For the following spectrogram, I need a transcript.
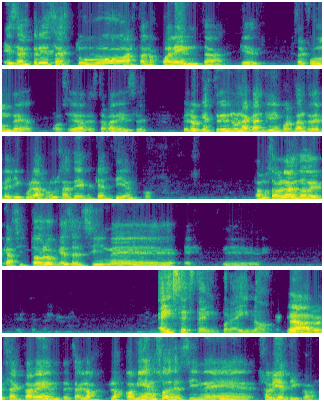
esa empresa estuvo hasta los 40, que se funde, o sea, desaparece, pero que estrenó una cantidad importante de películas rusas de aquel tiempo. Estamos hablando de casi todo lo que es el cine. este, Eisenstein, por ahí, no. claro, exactamente. Los, los comienzos del cine soviético.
